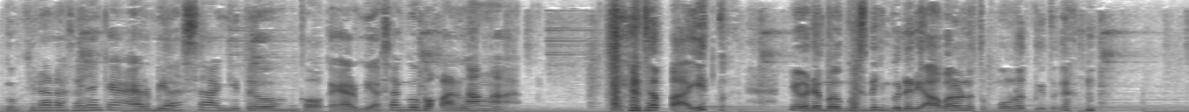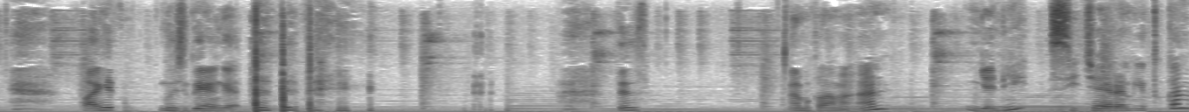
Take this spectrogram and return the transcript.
Gue kira rasanya kayak air biasa gitu. Kalau kayak air biasa gue bakal nggak ternyata pahit. Ya udah bagus nih gue dari awal nutup mulut gitu kan pahit gue juga yang kayak terus lama kelamaan jadi si cairan itu kan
